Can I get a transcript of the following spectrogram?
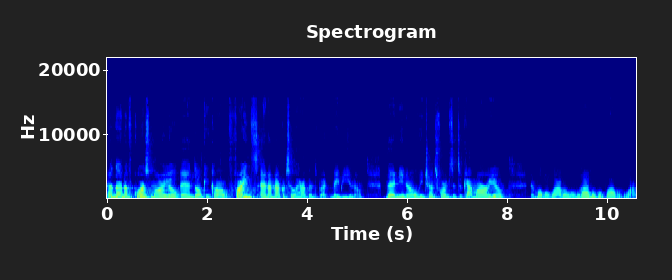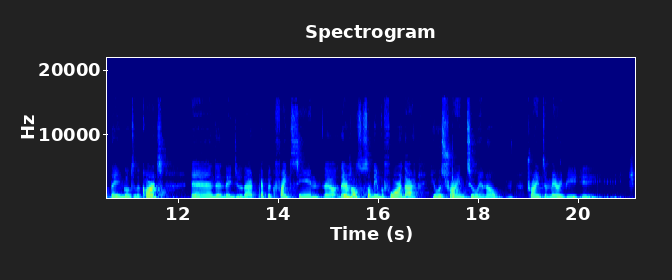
And then of course Mario and Donkey Kong fights and I'm not gonna say what happens, but maybe you know. Then you know he transforms into Cat Mario and blah blah blah blah blah blah blah blah blah blah. Then go to the carts and then they do that epic fight scene. Now, there's also something before that he was trying to, you know, trying to marry Peach.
